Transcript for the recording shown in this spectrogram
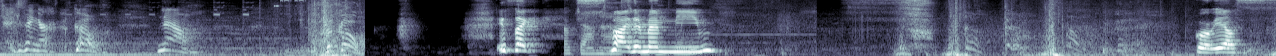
Take Singer, go now. Let's go. It's like oh, Spider-Man meme. Go, yes.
